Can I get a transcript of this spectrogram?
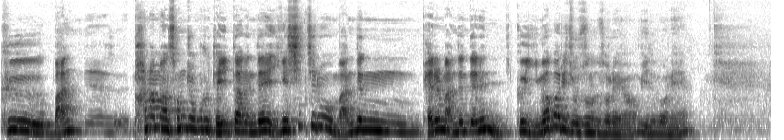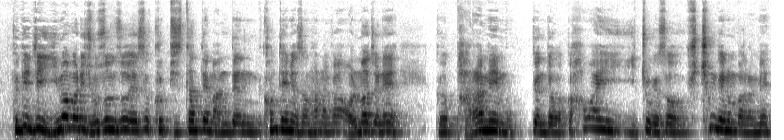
그만 파나마 선적으로 돼 있다는데 이게 실제로 만든 배를 만든 데는 그 이마바리 조선소래요 일본에. 근데 이제 이마바리 조선소에서 그 비슷한 때 만든 컨테이너선 하나가 얼마 전에 그 바람에 못 견뎌갖고 하와이 이쪽에서 휘청대는 바람에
